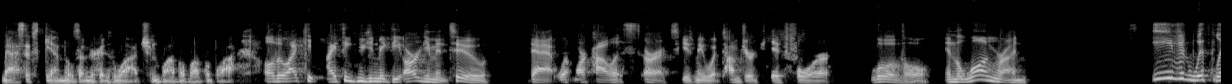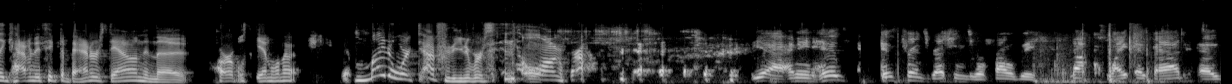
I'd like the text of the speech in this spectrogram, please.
massive scandals under his watch and blah, blah, blah, blah, blah. Although I, keep, I think you can make the argument, too, that what Mark Hollis, or excuse me, what Tom Jurich did for Louisville in the long run, even with like having to take the banners down and the horrible scandal it might have worked out for the universe in the long run. yeah, I mean his his transgressions were probably not quite as bad as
